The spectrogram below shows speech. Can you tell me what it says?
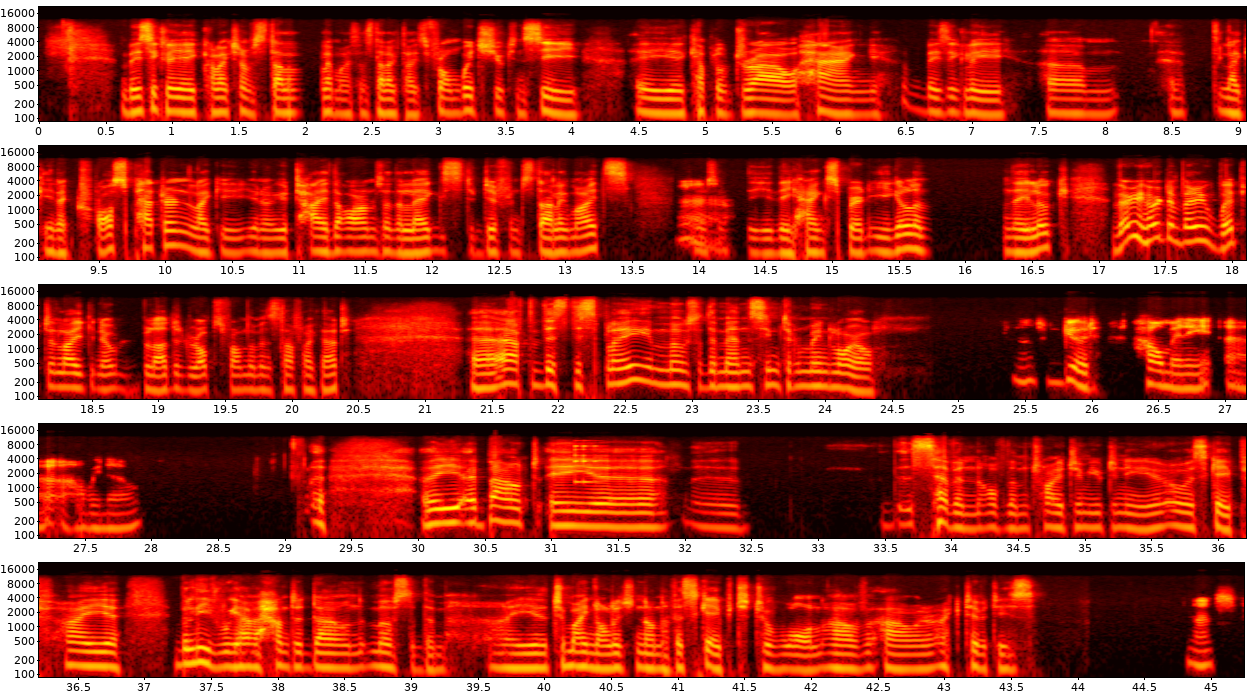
basically a collection of stalagmites and stalactites from which you can see a, couple of drow hang, basically. Um, uh, like in a cross pattern, like you, you know, you tie the arms and the legs to different stalagmites. Ah, So they, they hang spread eagle and and they look very hurt and very whipped and like you know blood drops from them and stuff like that after this display most of the men seem to remain loyal that's good. How many uh, are we now? a, about a uh, uh, seven of them tried to mutiny or escape i uh, believe we have hunted down most of them i uh, to my knowledge none have escaped to warn of our activities That's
